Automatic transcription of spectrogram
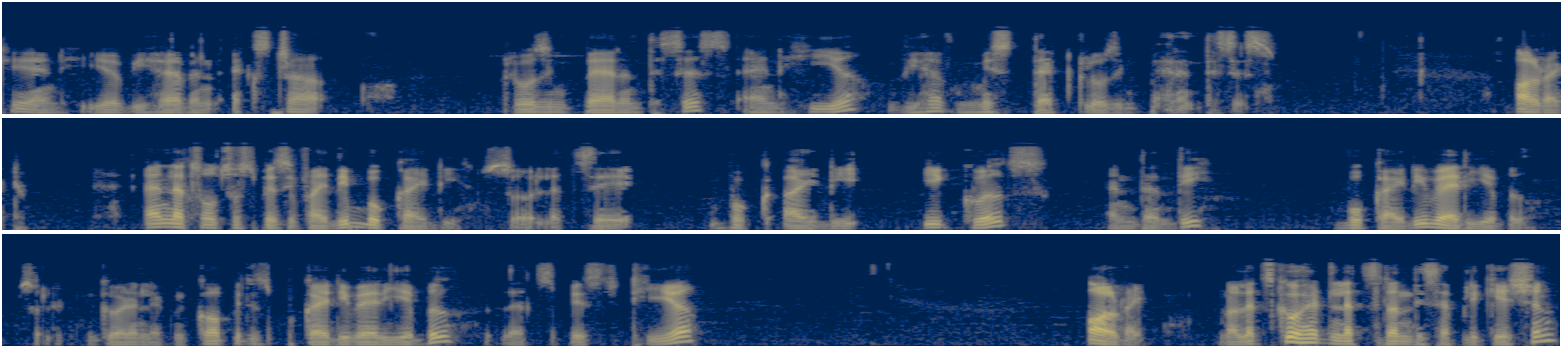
Okay, and here we have an extra closing parenthesis and here we have missed that closing parenthesis. All right, and let's also specify the book id so let's say book id equals and then the book id variable. So let me go ahead and let me copy this book id variable. Let's paste it here. All right. Now let's go ahead and let's run this application.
